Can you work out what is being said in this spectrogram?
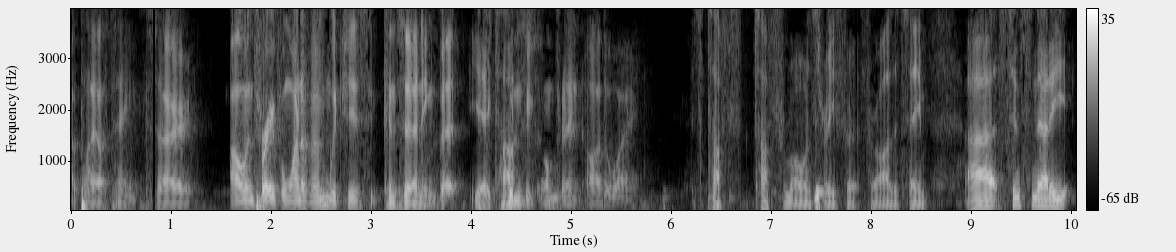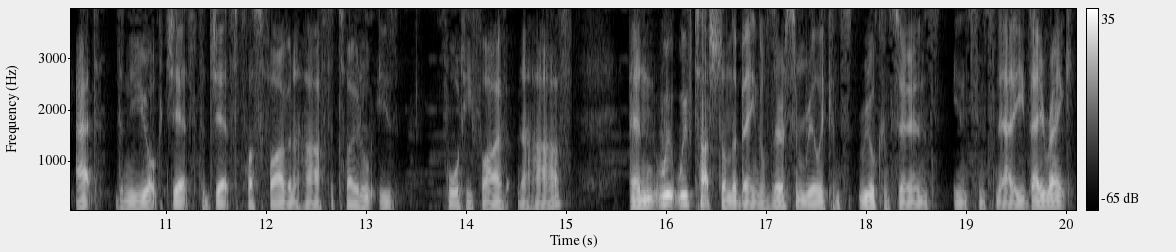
a playoff team. So. 0 and 3 for one of them, which is concerning, but yeah, couldn't be confident either way. it's tough tough from 0 and 3 for, for either team. Uh, Cincinnati at the New York Jets. The Jets plus five and a half. The total is 45 and a half. And we, we've touched on the Bengals. There are some really con- real concerns in Cincinnati. They rank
